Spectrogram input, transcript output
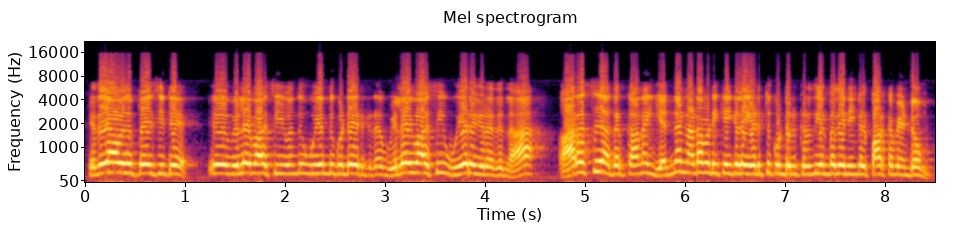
எதையாவது பேசிட்டு "ஏ, விலைவாசி வந்து உயர்ந்து கொண்டே இருக்கிறது. விலைவாசி உயருகிறதுனா அரசு அதற்கான என்ன நடவடிக்கைகளை எடுத்துக்கொண்டிருக்கிறது என்பதை நீங்கள் பார்க்க வேண்டும்.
